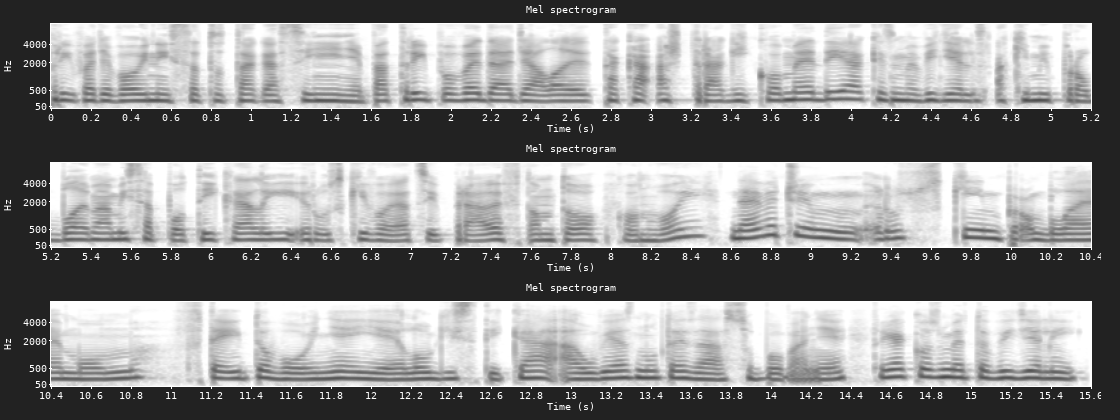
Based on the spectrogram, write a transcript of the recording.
prípade vojny sa to tak asi nepatrí povedať, ale taká až tragikomédia, keď sme videli, s akými problémami sa potýkali ruskí vojaci práve v tomto konvoji? Najväčším ruským problémom v tejto vojne je logistika a uviaznuté zásobovanie. Tak ako sme to videli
